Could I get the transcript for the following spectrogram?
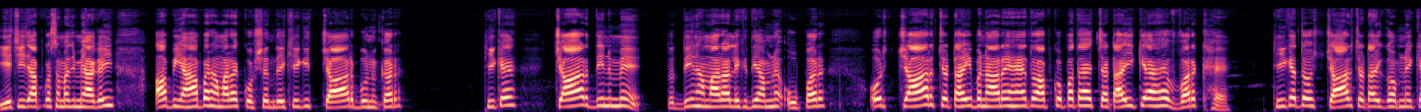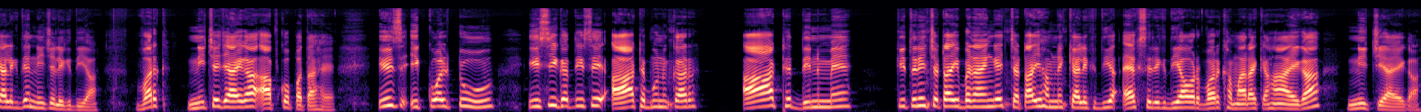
ये चीज़ आपको समझ में आ गई? अब यहाँ पर हमारा क्वेश्चन देखिए कि चार बुनकर, ठीक है? चार दिन में तो दिन हमारा लिख दिया हमने ऊपर और चार चटाई बना रहे हैं तो आपको पता है चटाई क्या है? वर्क है। ठीक है तो चार चटाई को हमने क्या लिख दिया? नीचे लिख दिया। वर्क नीचे जाएगा, आपको पता है। इज़ इक्वल टू, इसी गति से आठ बुनकर आठ दिन में कितनी चटाई बनाएँगे? चटाई हमने क्या लिख दिया? एक्स लिख दिया और वर्क हमारा कहाँ आएगा? नीचे आएगा।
